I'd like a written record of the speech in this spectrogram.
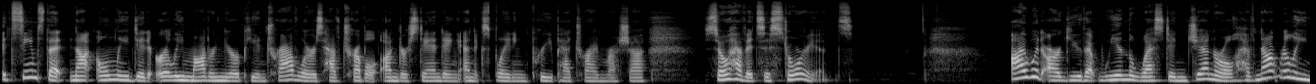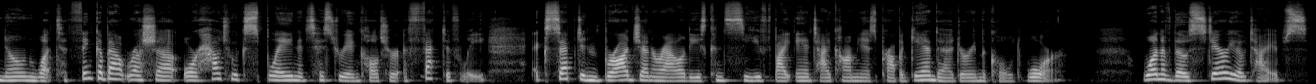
It seems that not only did early modern European travelers have trouble understanding and explaining pre Petrine Russia, so have its historians. I would argue that we in the West in general have not really known what to think about Russia or how to explain its history and culture effectively, except in broad generalities conceived by anti communist propaganda during the Cold War. One of those stereotypes,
